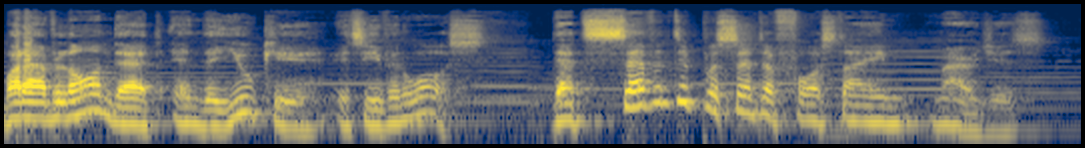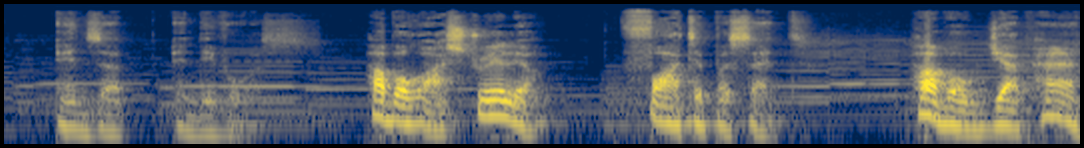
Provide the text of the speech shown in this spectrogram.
But I've learned that in the UK, it's even worse. That 70% of first time marriages ends up in divorce. How about Australia? 40%. How about Japan?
